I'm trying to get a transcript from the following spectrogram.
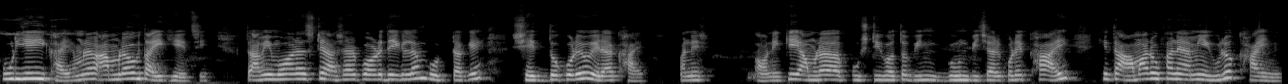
পুড়িয়েই খায়। আমরা, আমরাও তাই খেয়েছি। তো আমি মহারাষ্ট্রে আসার পরে দেখলাম ভুট্টাকে সেদ্ধ করেও এরা খায়। মানে অনেকেই আমরা পুষ্টিগত গুণ বিচার করে খাই, কিন্তু আমার ওখানে আমি এগুলো খাইনি।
